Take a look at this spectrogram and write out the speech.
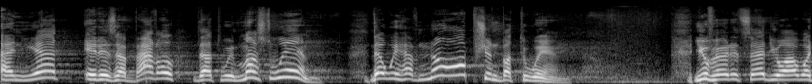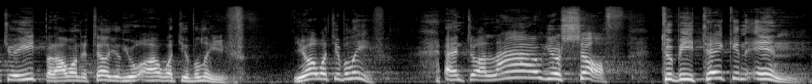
And yet, it is a battle that we must win, that we have no option but to win. You've heard it said, you are what you eat, but I want to tell you, you are what you believe. You are what you believe. And to allow yourself to be taken in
